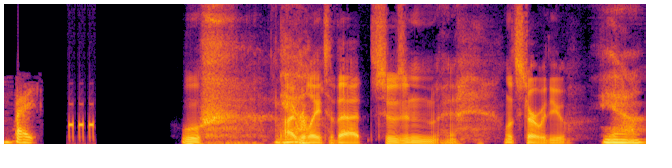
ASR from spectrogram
Bye. Oof. Yeah. I relate to that. Susan, let's start with you. Yeah.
